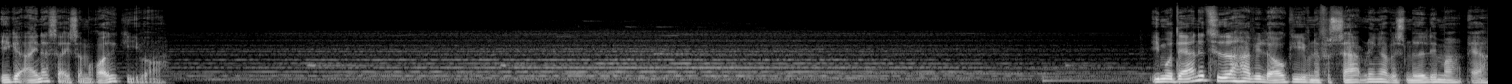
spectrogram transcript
ikke egner sig som rådgivere. I moderne tider har vi lovgivende forsamlinger, hvis medlemmer er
